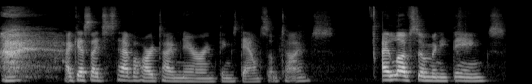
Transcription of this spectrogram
I guess I just have a hard time narrowing things down sometimes. I love so many things.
